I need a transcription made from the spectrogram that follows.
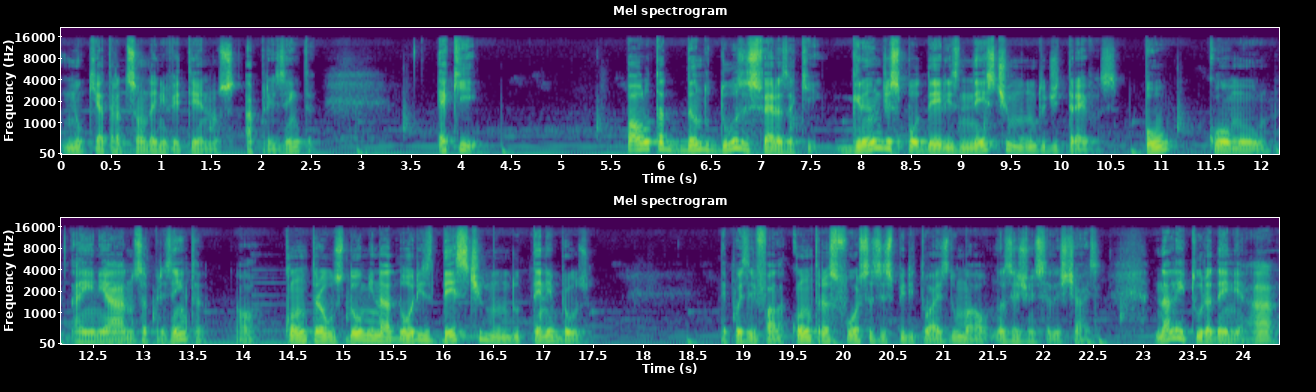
no que a tradução da NVT nos apresenta, é que Paulo está dando duas esferas aqui: grandes poderes neste mundo de trevas, ou como a NA nos apresenta, ó, contra os dominadores deste mundo tenebroso. Depois ele fala contra as forças espirituais do mal nas regiões celestiais. Na leitura da NA,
